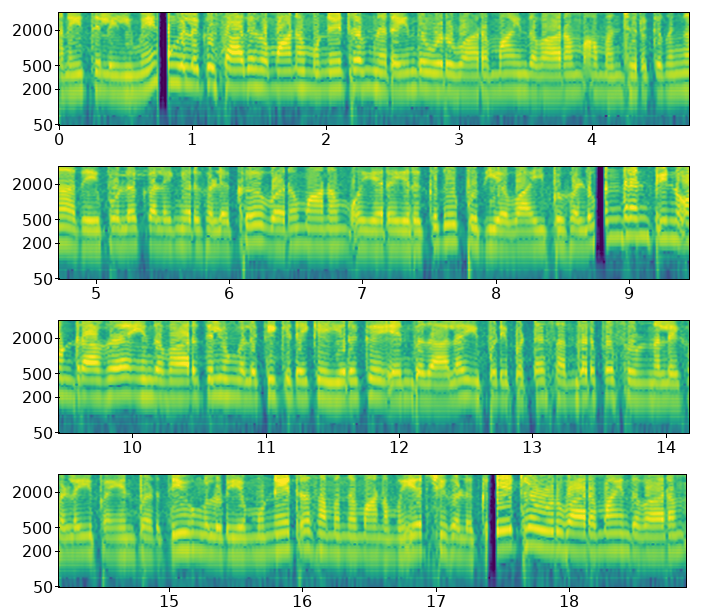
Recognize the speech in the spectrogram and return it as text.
அனைத்திலையுமே உங்களுக்கு சாதகமான முன்னேற்றம் நிறைந்த ஒரு வாரமா இந்த வாரம் அமைஞ்சிருக்குதுங்க. அதே போல கலைஞர்களுக்கு வருமானம் உயர இருக்குது. புதிய வாய்ப்புகளும் ஒன்றன் பின் ஒன்றாக இந்த வாரத்தில் உங்களுக்கு கிடைக்க இருக்கு என்பதால இப்படிப்பட்ட சந்தர்ப்ப சூழ்நிலைகளை பயன்படுத்தி உங்களுடைய முன்னேற்ற சம்பந்தமான முயற்சிகளுக்கு ஏற்ற ஒரு வாரமா இந்த வாரம்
